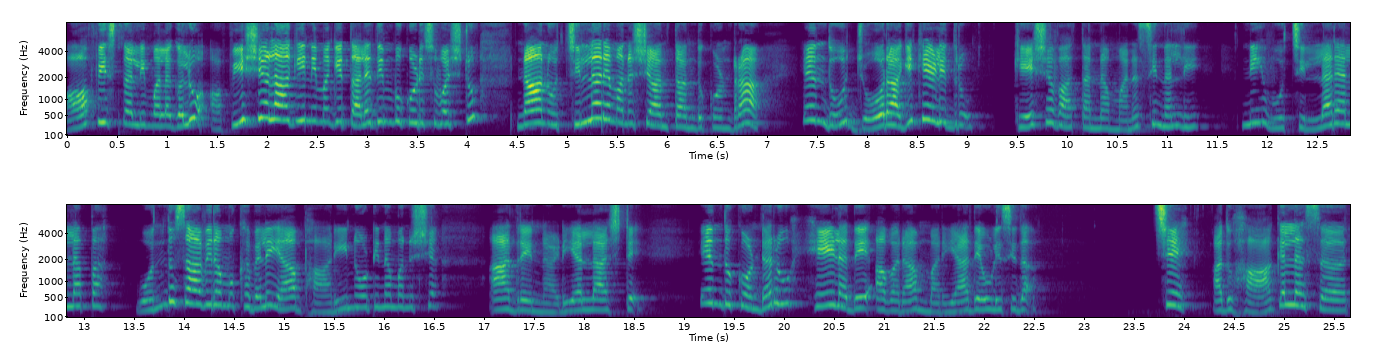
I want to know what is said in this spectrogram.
ಆಫೀಸ್ನಲ್ಲಿ ಮಲಗಲು ಅಫಿಷಿಯಲ್ ಆಗಿ ನಿಮಗೆ ತಲೆದಿಂಬು ಕೊಡಿಸುವಷ್ಟು ನಾನು ಚಿಲ್ಲರೆ ಮನುಷ್ಯ ಅಂತ ಅಂದುಕೊಂಡ್ರಾ ಎಂದು ಜೋರಾಗಿ ಕೇಳಿದ್ರು. ಕೇಶವ ತನ್ನ ಮನಸ್ಸಿನಲ್ಲಿ, ನೀವು ಚಿಲ್ಲರೆ ಅಲ್ಲಪ್ಪ, ಒಂದು ಸಾವಿರ ಮುಖಬೆಲೆಯ ಭಾರೀ ನೋಟಿನ ಮನುಷ್ಯ, ಆದ್ರೆ ನಡೆಯಲ್ಲ ಅಷ್ಟೆ ಎಂದುಕೊಂಡರೂ ಹೇಳದೆ ಅವರ ಮರ್ಯಾದೆ ಉಳಿಸಿದ. ಛೇ, ಅದು ಹಾಗಲ್ಲ ಸರ್.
